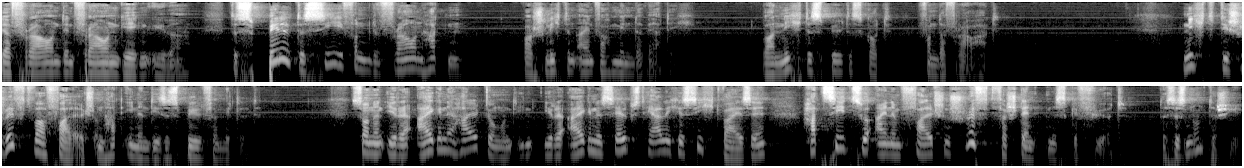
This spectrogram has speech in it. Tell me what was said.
der Frauen, den Frauen gegenüber. Das Bild, das sie von den Frauen hatten, war schlicht und einfach minderwertig. War nicht das Bild, das Gott von der Frau hat. Nicht die Schrift war falsch und hat ihnen dieses Bild vermittelt, sondern ihre eigene Haltung und ihre eigene selbstherrliche Sichtweise hat sie zu einem falschen Schriftverständnis geführt. Das ist ein Unterschied.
